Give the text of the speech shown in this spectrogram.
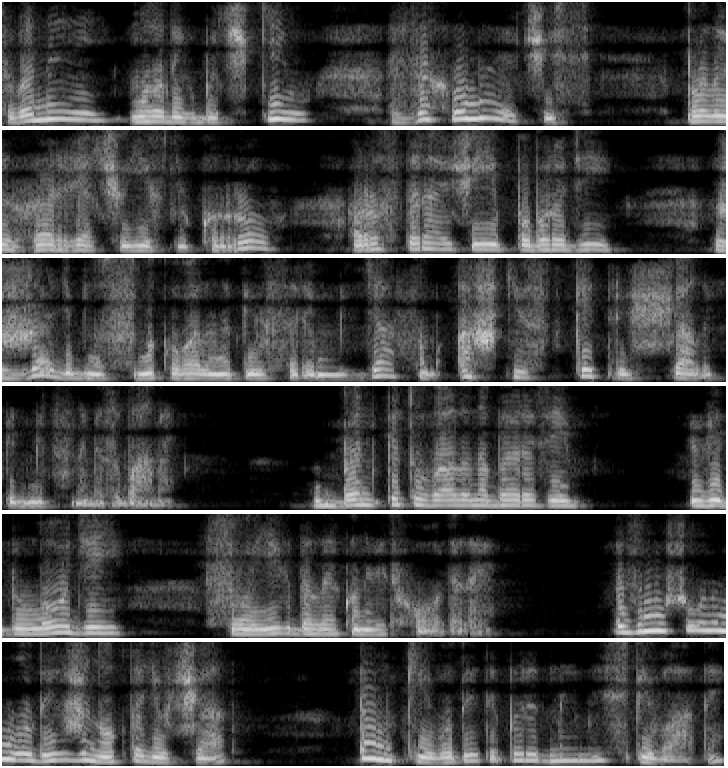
свиней, молодих бичків, захлинаючись, пили гарячу їхню кров, розтираючи її по бороді, жадібно смакували напівсирим м'ясом, аж кістки тріщали під міцними зубами. Бенкетували на березі. Від лодій своїх далеко не відходили, змушували молодих жінок та дівчат танки водити перед ними, співати,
